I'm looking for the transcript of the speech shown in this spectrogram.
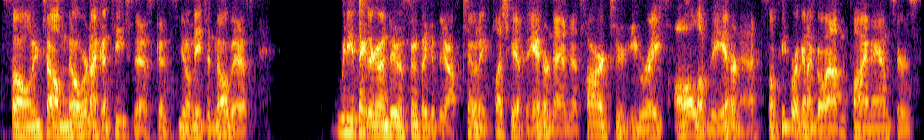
So you tell them, no, we're not going to teach this because you don't need to know this. What do you think they're going to do as soon as they get the opportunity? Plus, you have the internet, and it's hard to erase all of the internet. So people are going to go out and find answers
